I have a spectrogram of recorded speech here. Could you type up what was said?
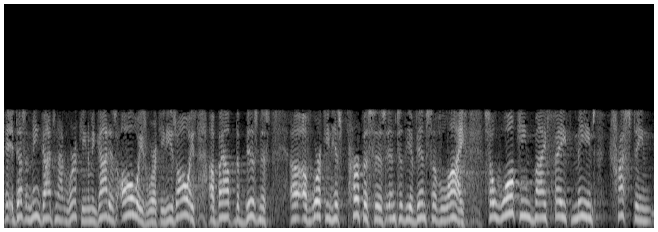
It doesn't mean God's not working. I mean, God is always working. He's always about the business uh, of working His purposes into the events of life. So walking by faith means trusting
